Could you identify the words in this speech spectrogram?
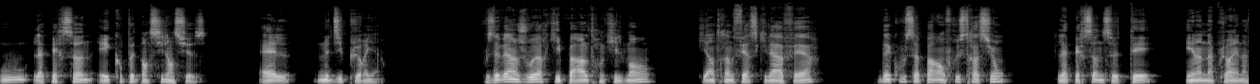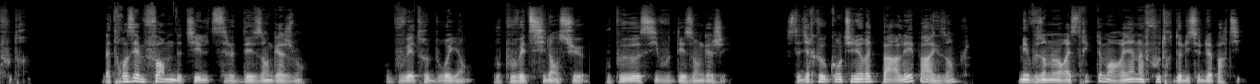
où la personne est complètement silencieuse. Elle ne dit plus rien. Vous avez un joueur qui parle tranquillement, qui est en train de faire ce qu'il a à faire. D'un coup, ça part en frustration. La personne se tait et n'en a plus rien à foutre. La troisième forme de tilt, c'est le désengagement. Vous pouvez être bruyant, vous pouvez être silencieux, vous pouvez aussi vous désengager. C'est-à-dire que vous continuerez de parler, par exemple, mais vous en aurez strictement rien à foutre de l'issue de la partie.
